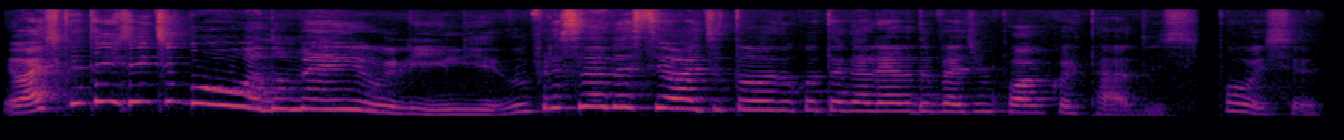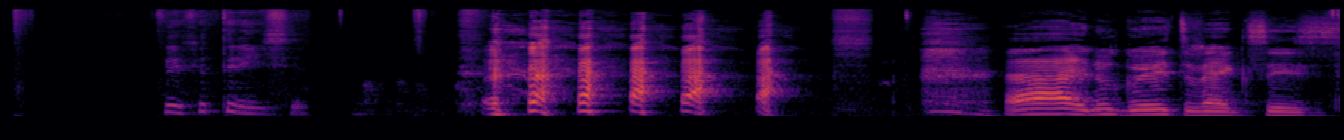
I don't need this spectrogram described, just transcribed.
eu acho que tem gente boa no meio, Lily. Não precisa desse ódio todo contra a galera do Bad Pop, coitados. Poxa, fico triste. Ai, não aguento, velho, que vocês.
